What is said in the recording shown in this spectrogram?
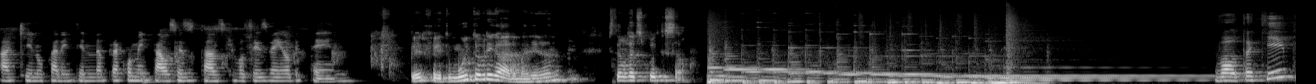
aqui no Quarentena para comentar os resultados que vocês vêm obtendo. Perfeito, muito obrigado, Mariana. Estamos à disposição. Volto aqui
